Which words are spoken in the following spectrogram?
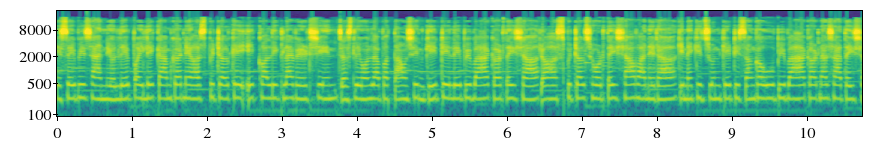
यसैबीच हान्योलले पहिले काम गर्ने हस्पिटलकै एक कलिगलाई भेट्छिन् जसले उनलाई बताउँछिन् कि टेले विवाह गर्दैछ र हस्पिटल छोड्दैछ भनेर किनकि जुन केटीसँग ऊ विवाह गर्न जाँदैछ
